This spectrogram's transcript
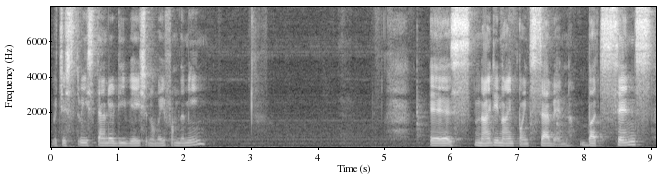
which is 3 standard deviation away from the mean, is 99.7 but since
